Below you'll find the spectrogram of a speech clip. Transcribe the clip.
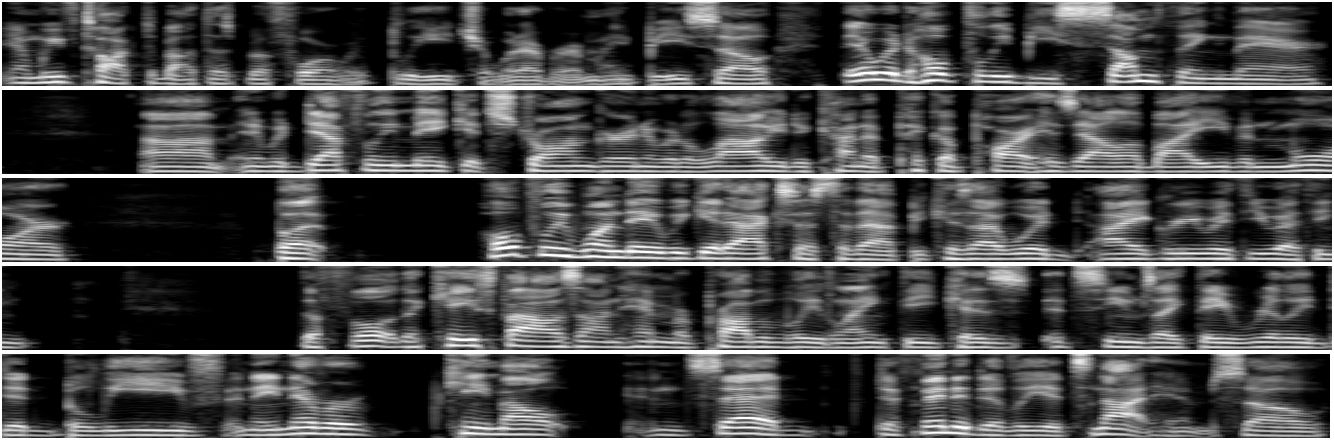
And we've talked about this before with bleach or whatever it might be. So there would hopefully be something there um, and it would definitely make it stronger and it would allow you to kind of pick apart his alibi even more. But hopefully one day we get access to that because I would I agree with you. I think the full the case files on him are probably lengthy because it seems like they really did believe and they never came out and said definitively it's not him. So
